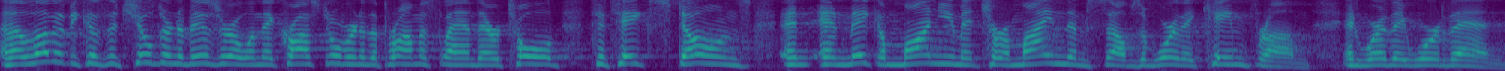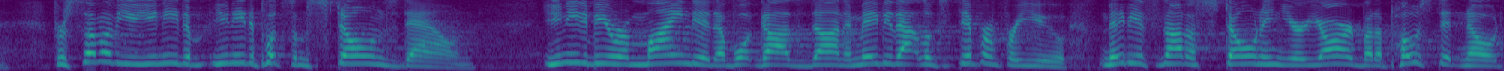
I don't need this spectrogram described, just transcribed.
And I love it because the children of Israel, when they crossed over into the promised land, they were told to take stones and, and make a monument to remind themselves of where they came from and where they were then. For some of you, you need to, you need to put some stones down you need to be reminded of what God's done. And maybe that looks different for you. Maybe it's not a stone in your yard, but a post-it note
